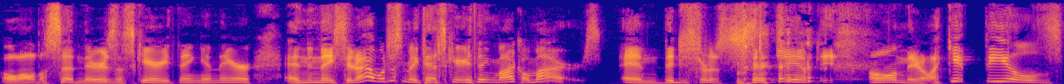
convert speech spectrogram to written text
oh, all of a sudden there is a scary thing in there, and then they said, "Ah, we'll just make that scary thing Michael Myers," and they just sort of jammed it on there. Like it feels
